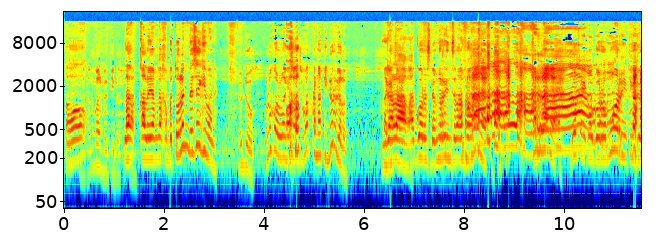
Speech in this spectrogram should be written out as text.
oh Kebetulan gua ambil tidur. lah kalau yang nggak kebetulan biasanya gimana Duduk. Lu kalau lagi sholat Jumat pernah tidur gak lu? Enggak lah, gue harus dengerin ceramah. Pernah nggak? Pernah? Gue kayak Kogoro Mori tidur.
